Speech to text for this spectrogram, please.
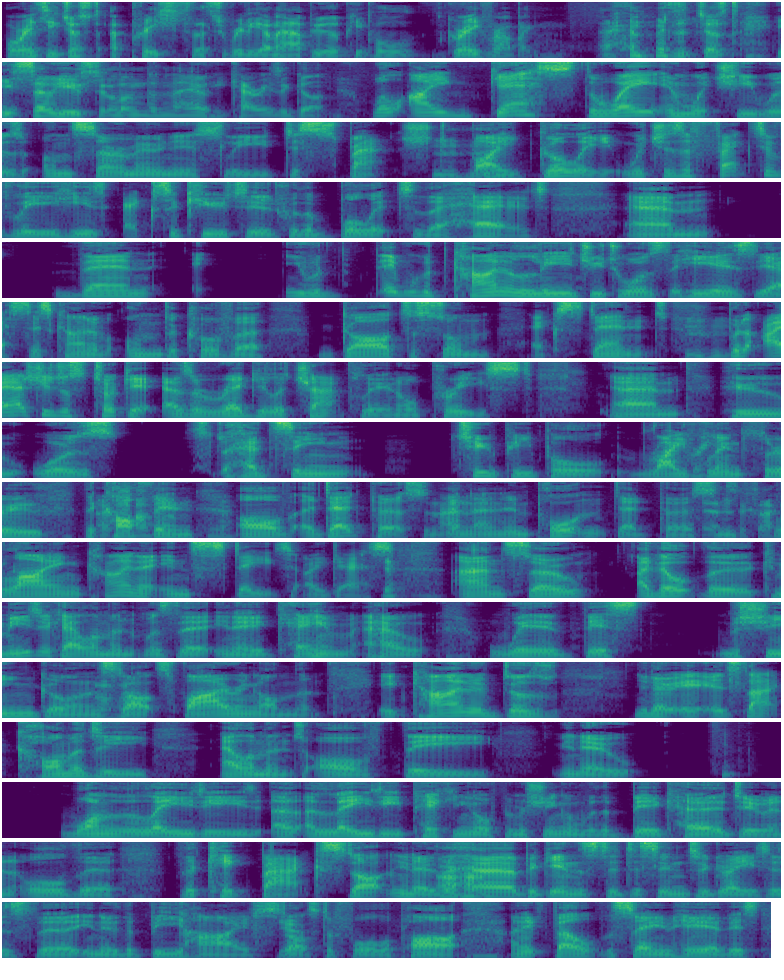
or is he just a priest that's really unhappy with people grave robbing? Is it just he's so used to London now he carries a gun? Well, I guess the way in which he was unceremoniously dispatched by Gully, which is effectively he's executed with a bullet to the head, um, then you would it would kind of lead you towards that he is yes this kind of undercover guard to some extent but i actually just took it as a regular chaplain or priest um who was had seen two people rifling through the coffin coffin, yeah. of a dead person and an important dead person Yes, exactly. lying kind of in state, I guess. And so I thought the comedic element was that, you know, he came out with this machine gun Uh-huh. and starts firing on them. It kind of does, you know, it, it's that comedy element of the, you know, one of the ladies, a, a lady picking up a machine gun with a big hairdo and all the, the kickback start, you know, the Uh-huh. hair begins to disintegrate as the, you know, the beehive starts to fall apart. And it felt the same here. This,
